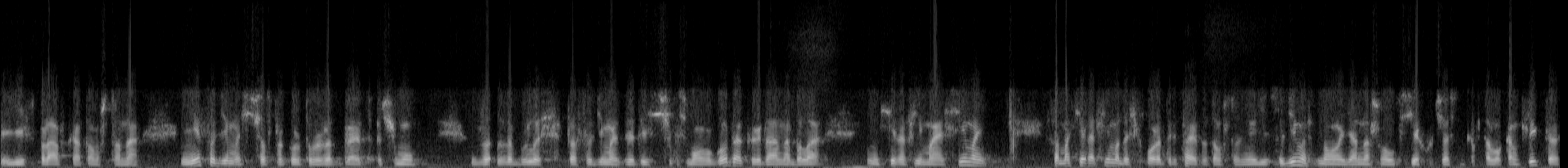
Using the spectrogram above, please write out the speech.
есть справка о том, что она не судима. Сейчас прокуратура разбирается, почему забылась та судимость 2008 года, когда она была не Серафимой, а Симой. Сама Серафима до сих пор отрицает о том, что у нее есть судимость, но я нашел всех участников того конфликта.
